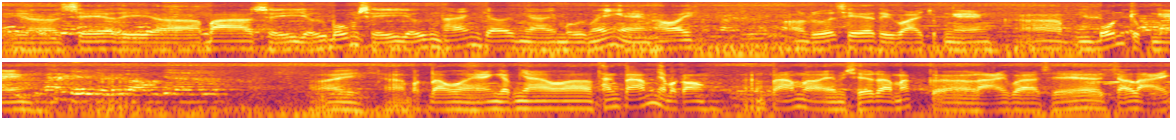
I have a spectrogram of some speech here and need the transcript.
Thì à, xe thì à, 3 xị giữ 4 xị giữ một tháng chơi ngày mười mấy ngàn thôi. À, rửa xe thì vài chục ngàn à, bốn chục ngàn. Rồi, à, bắt đầu hẹn gặp nhau à, tháng 8 nha bà con. Tháng 8 là em sẽ ra mắt à, lại và sẽ trở lại.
